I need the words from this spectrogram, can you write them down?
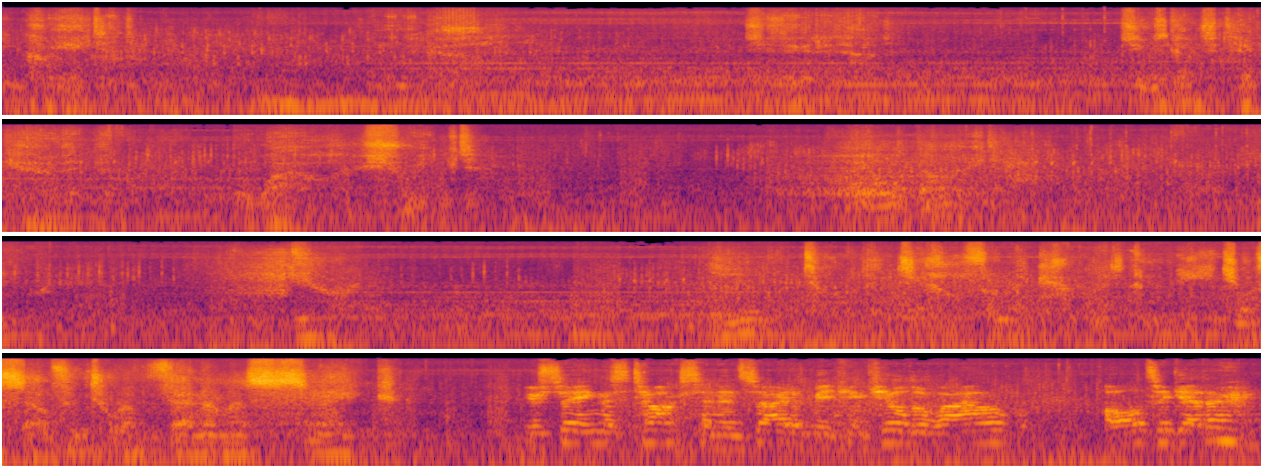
we created. And then the girl, she figured it out. She was going to take care of it, WAU shrieked. They all died. You. You took the gel from the cabinet and made yourself into a venomous snake. You're saying this toxin inside of me can kill the WAU? Altogether?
